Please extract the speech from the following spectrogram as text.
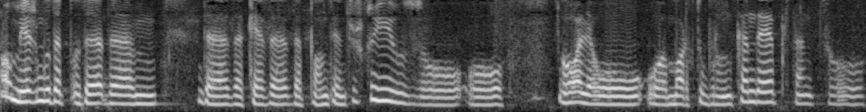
ou mesmo da, da, da, da, da queda da ponte entre os rios, ou, ou olha, ou, ou, a morte do Bruno Candé, portanto,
